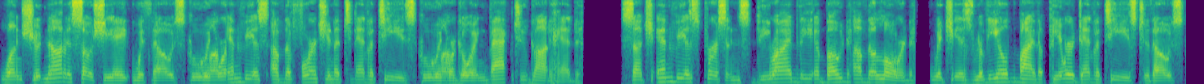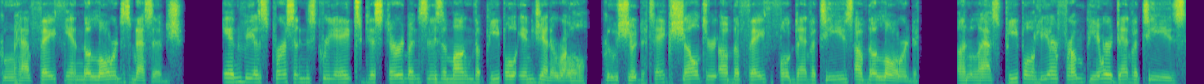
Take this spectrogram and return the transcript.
One should not associate with those who are envious of the fortunate devotees who are going back to Godhead. Such envious persons deride the abode of the Lord, which is revealed by the pure devotees to those who have faith in the Lord's message. Envious persons create disturbances among the people in general, who should take shelter of the faithful devotees of the Lord. Unless people hear from pure devotees,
